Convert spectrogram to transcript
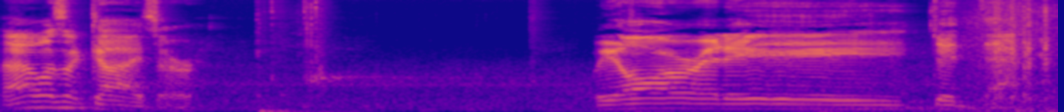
That was a geyser. We already did that.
